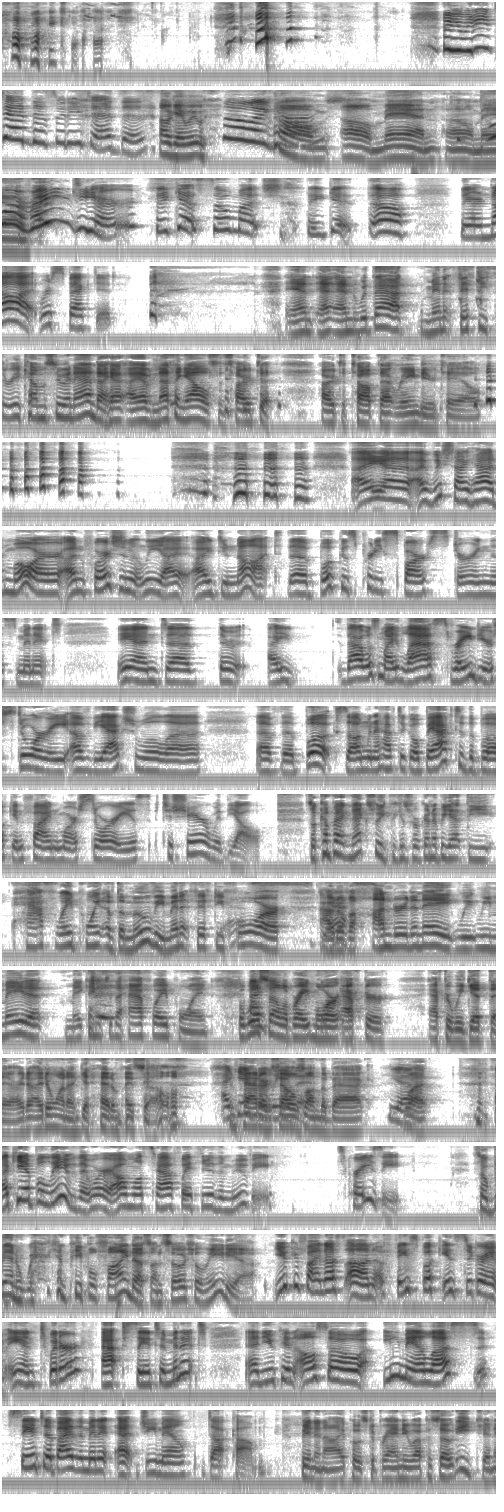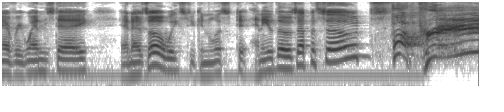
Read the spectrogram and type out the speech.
Oh my gosh. We need to end this. We need to end this. Okay, we Oh my Oh, gosh. oh man. Oh Poor man. reindeer. They get so much. They get. Oh, they are not respected. And, and and with that, minute 53 comes to an end. I ha- I have nothing else. It's hard to hard to top that reindeer tale. I uh, I wish I had more. Unfortunately, I I do not. The book is pretty sparse during this minute, and uh, there I that was my last reindeer story of the actual uh, of the book. So I'm gonna have to go back to the book and find more stories to share with y'all. So come back next week because we're going to be at the halfway point of the movie, minute 54 out of yes. 108. We we made it, making it to the halfway point. But we'll I- celebrate more after after we get there. I, don't- I don't want to get ahead of myself I and can't pat ourselves it. on the back. Yeah. What? I can't believe that we're almost halfway through the movie. It's crazy. So Ben, where can people find us on social media? You can find us on Facebook, Instagram, and Twitter at Santa Minute. And you can also email us, Santa by the minute at gmail.com. Ben and I post a brand new episode each and every Wednesday. And as always, you can listen to any of those episodes For free!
